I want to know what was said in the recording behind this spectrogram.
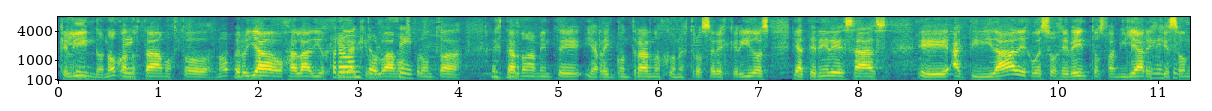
Qué lindo, ¿no? Cuando estábamos todos, ¿no? Pero ya ojalá Dios quiera que volvamos pronto a estar nuevamente y a reencontrarnos con nuestros seres queridos y a tener esas eh, actividades o esos eventos familiares que son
